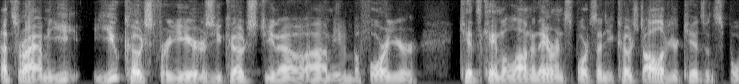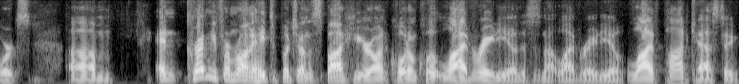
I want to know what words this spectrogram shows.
That's right. I mean, you you coached for years. You coached, you know, um, even before your kids came along and they were in sports. Then you coached all of your kids in sports. Um, and correct me if I'm wrong. I hate to put you on the spot here on quote unquote live radio. This is not live radio. Live podcasting.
